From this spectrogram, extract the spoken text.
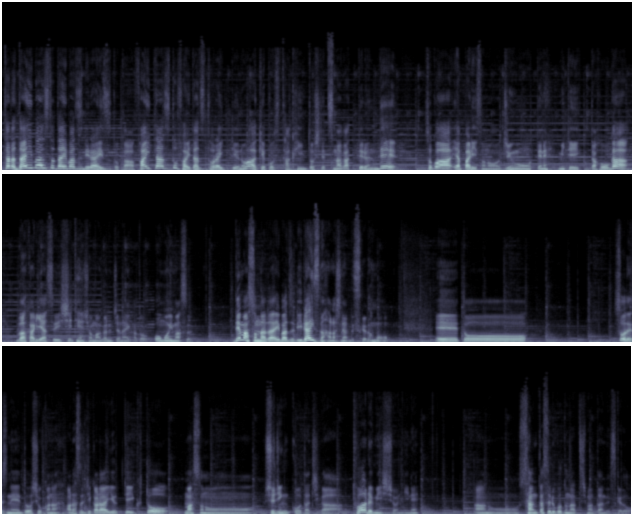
ただダイバーズとダイバーズリライズとかファイターズとファイターズトライっていうのは結構作品としてつながってるんでそこはやっぱりその順を追ってね見ていった方が分かりやすいしテンションも上がるんじゃないかと思います。でまあそんなダイバーズリライズの話なんですけどもえっ、ー、とそうですねどうしようかな。あらすじから言っていくとまあその主人公たちがとあるミッションにねあの参加することになってしまったんですけど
